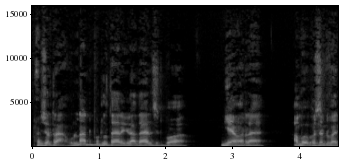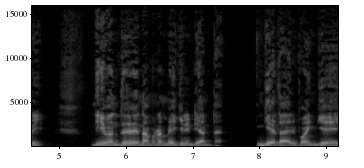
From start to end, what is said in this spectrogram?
அவன் சொல்கிறான் உள்நாட்டு பொருள் தயாரிக்கிறா தயாரிச்சுட்டு போ. இங்கேயே வர்ற? ஐம்பது பர்சன்ட் வரி. நீ வந்து என்ன பண்ண மேக் இன் இண்டியான்ட்ட இங்கேயே தயாரிப்போம் இங்கேயே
